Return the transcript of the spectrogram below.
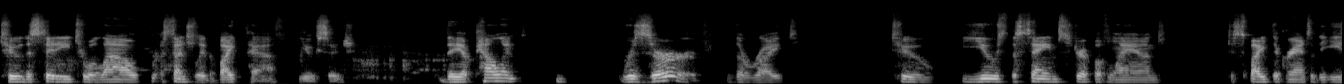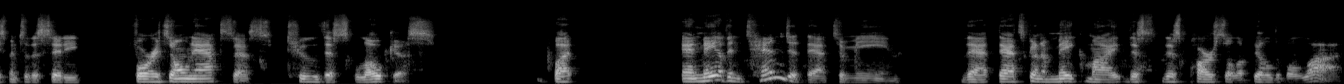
to the city to allow essentially the bike path usage. The appellant reserved the right to use the same strip of land despite the grant of the easement to the city for its own access to this locus. But, and may have intended that to mean that that's going to make my, this, this parcel a buildable lot.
